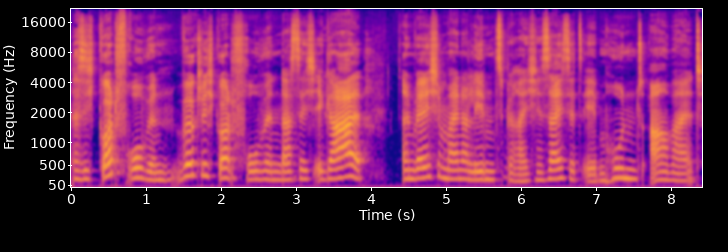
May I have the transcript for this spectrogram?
dass ich Gott froh bin, wirklich Gott froh bin, dass ich, egal an welchem meiner Lebensbereiche, sei es jetzt eben Hund, Arbeit,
